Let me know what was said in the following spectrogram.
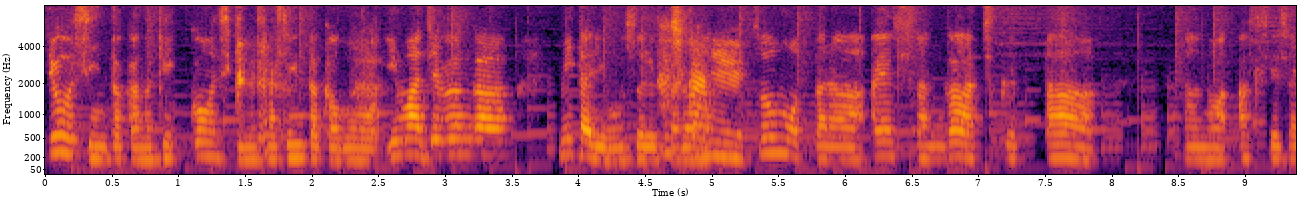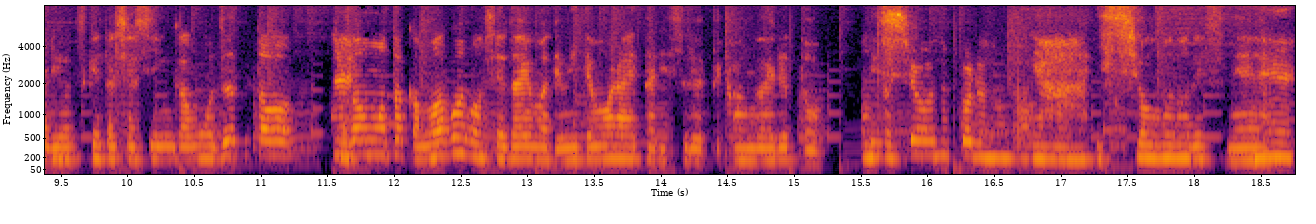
両親とかの結婚式の写真とかも 今自分が見たりもするからそう思ったら綾瀬さんが作ったあのアクセサリーをつけた写真がもうずっと子供とか孫の世代まで見てもらえたりするって考えると本当一生残るのがいやー一生ものですね。ね。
